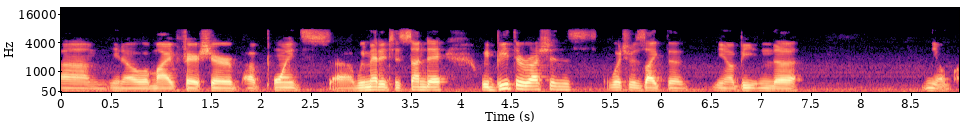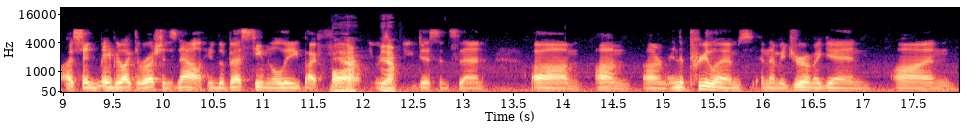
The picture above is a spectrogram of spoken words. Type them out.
Um, you know, my fair share of points. Uh, we made it to Sunday. We beat the Russians, which was like the you know beating the. You know, I said maybe like the Russians now. They're the best team in the league by far. Yeah, There was yeah. a big distance then. Um, on, on in the prelims, and then we drew them again on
